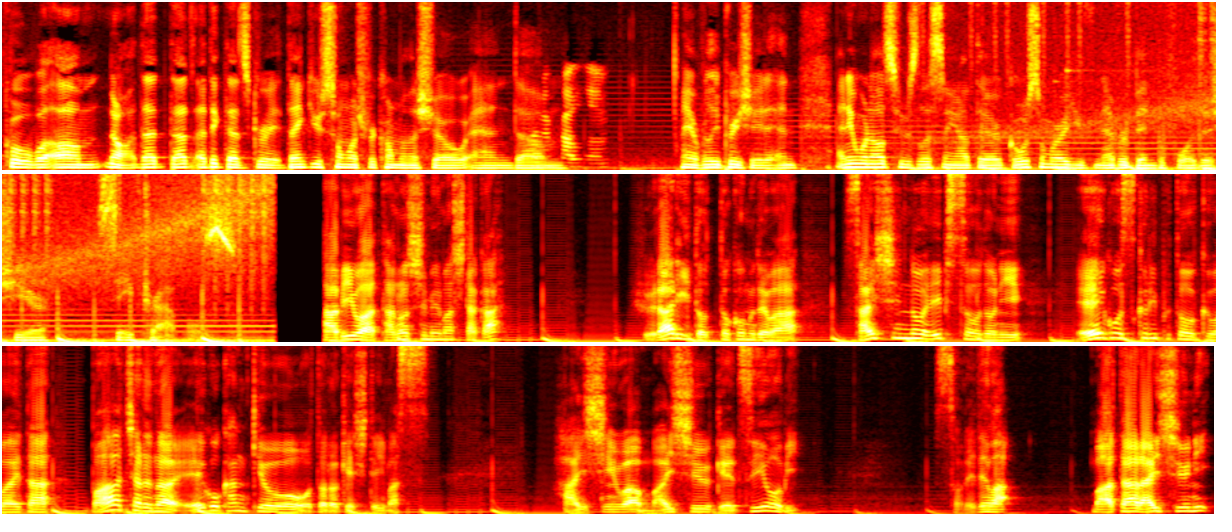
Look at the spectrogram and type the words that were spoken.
Cool. Well, um, no, that that's I think that's great. Thank you so much for coming on the show, and um, no problem. I really appreciate it. And anyone else who's listening out there, go somewhere you've never been before this year. Safe travels. 旅は楽しめましたかふらり .com では最新のエピソードに英語スクリプトを加えたバーチャルな英語環境をお届けしています配信は毎週月曜日。それではまた来週に。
